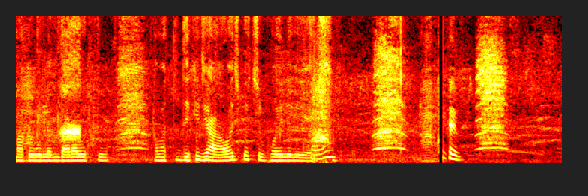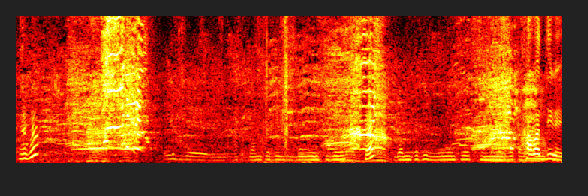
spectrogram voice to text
মাকে বললাম দাঁড়াও একটু আমার তো দেখে যা আওয়াজ করছে ভয় লেগে যাচ্ছে দেখো হ্যাঁ খাবার দিবে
